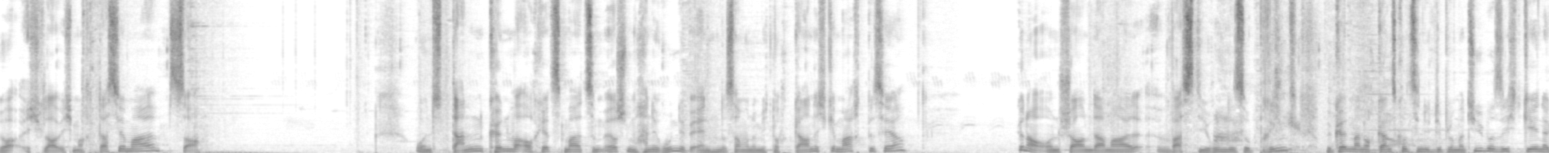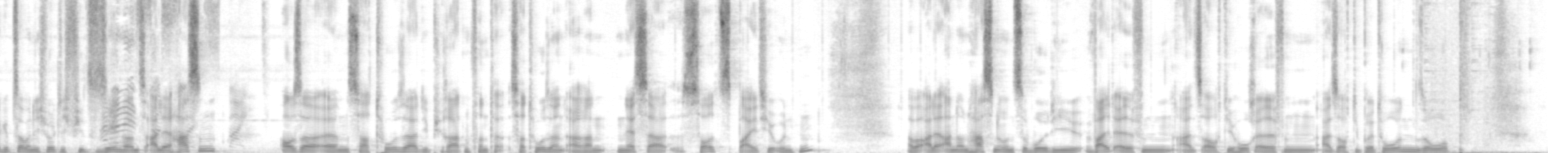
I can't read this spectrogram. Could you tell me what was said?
Ja, ich glaube, ich mache das hier mal. So. Und dann können wir auch jetzt mal zum ersten Mal eine Runde beenden. Das haben wir nämlich noch gar nicht gemacht bisher. Genau, und schauen da mal, was die Runde so bringt. Wir können mal noch ganz kurz in die Diplomatieübersicht gehen. Da gibt es aber nicht wirklich viel zu sehen, weil uns alle hassen. Außer ähm, Sartosa, die Piraten von Ta Sartosa und Aranessa Saltspite hier unten. Aber alle anderen hassen uns, sowohl die Waldelfen als auch die Hochelfen, als auch die Bretonen. So,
